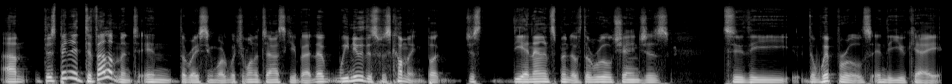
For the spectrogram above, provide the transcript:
Um, there's been a development in the racing world, which I wanted to ask you about. we knew this was coming, but just the announcement of the rule changes to the the whip rules in the UK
